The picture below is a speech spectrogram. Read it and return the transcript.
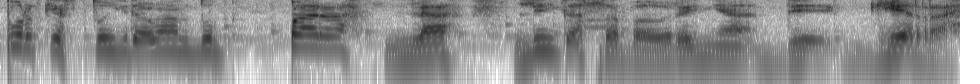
porque estoy grabando para la Liga Salvadoreña de Guerra.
